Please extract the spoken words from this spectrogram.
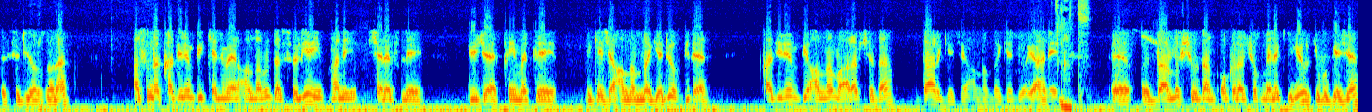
suresi diyoruz ona. Aslında Kadir'in bir kelime anlamını da söyleyeyim. Hani şerefli, yüce, kıymetli bir gece anlamına geliyor. Bir de Kadir'in bir anlamı Arapçada dar gece anlamına geliyor. Yani Evet. e, darlık şuradan o kadar çok melek iniyor ki bu gece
